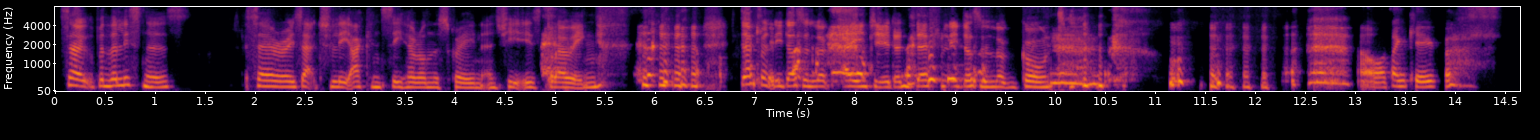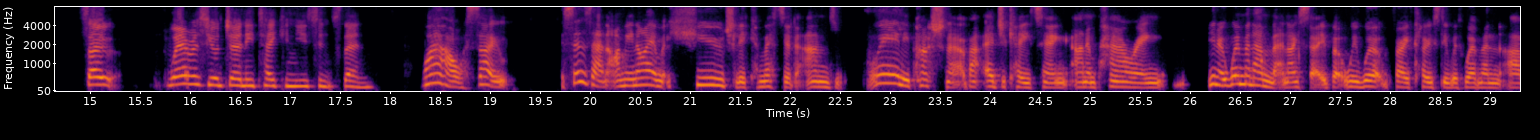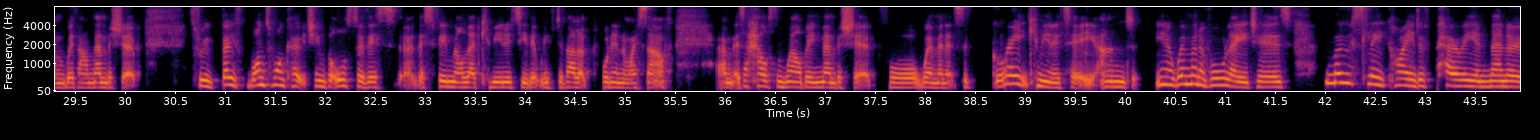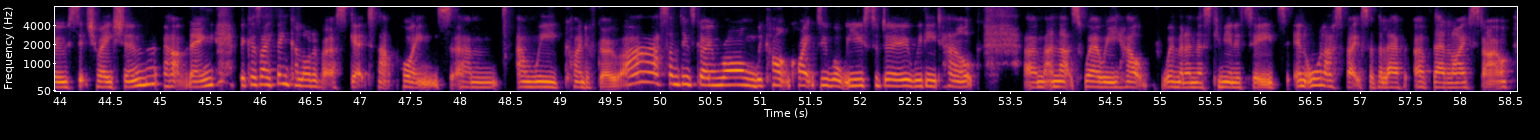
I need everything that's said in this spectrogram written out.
So for the listeners, Sarah is actually, I can see her on the screen and she is glowing. definitely doesn't look aged and definitely doesn't look gaunt. oh, thank you. So, where has your journey taken you since then? Wow. So, since then, I mean, I am hugely committed and really passionate about educating and empowering you know women and men i say but we work very closely with women um, with our membership through both one-to-one coaching, but also this uh, this female-led community that we've developed, Pauline and myself, um, as a health and well-being membership for women. It's a great community, and you know, women of all ages, mostly kind of peri and meno situation happening, because I think a lot of us get to that point, um, and we kind of go, ah, something's going wrong. We can't quite do what we used to do. We need help, Um, and that's where we help women in this community in all aspects of, the le- of their lifestyle.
